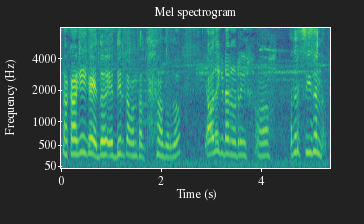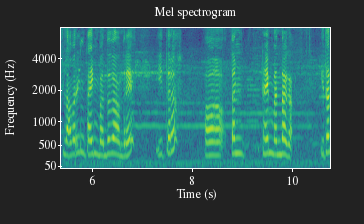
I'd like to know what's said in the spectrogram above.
ಸಾಕಾಗಿ ಈಗ ಎದ್ದು ಎದ್ದಿರ್ತಾವಂತ ಅರ್ಥ ಅದ್ರದ್ದು. ಯಾವುದೇ ಗಿಡ ನೋಡ್ರಿ ಅದ್ರ ಸೀಸನ್ ಫ್ಲವರಿಂಗ್ ಟೈಮ್ ಬಂದದ ಅಂದರೆ ಈ ಥರ ತನ್ನ ಟೈಮ್ ಬಂದಾಗ ಈ ಥರ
